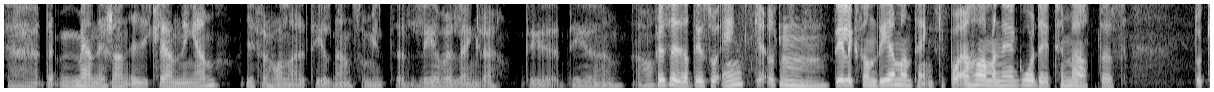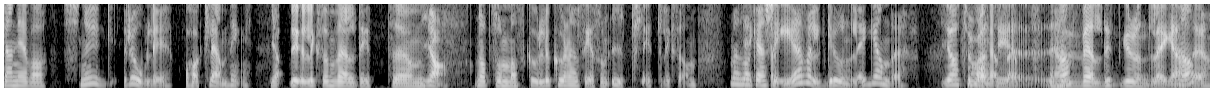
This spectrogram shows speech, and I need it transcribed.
eh, den, människan i klänningen i förhållande till den som inte lever längre. Det, det, ja. Precis, att det är så enkelt. Mm. Det är liksom det man tänker på. Jaha, men när jag går dig till mötes då kan jag vara snygg, rolig och ha klänning. Ja. Det är liksom väldigt um, ja. något som man skulle kunna se som ytligt. Liksom. Men som Exakt. kanske är väldigt grundläggande. Jag tror att det sätt. är ja. väldigt grundläggande.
